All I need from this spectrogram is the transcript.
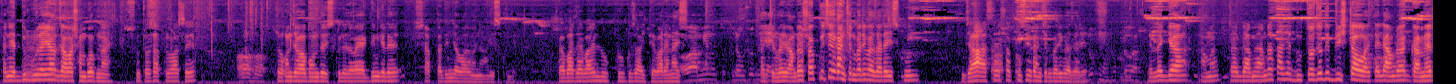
কারণ এর দূর ঘুরাইয়া যাওয়া সম্ভব নয় ছোটো ছাত্র আছে। তখন যাওয়া বন্ধ স্কুলে যাওয়া। একদিন গেলে সাতটা দিন যাওয়া হয় না আর স্কুলে। বাজার বাড়ি লুক টুক যাইতে পারে না। কাঞ্চনবাড়ি আমরা সব কিছুই কাঞ্চনবাড়ি বাজারে স্কুল যা আছে সব কিছুই কাঞ্চনবাড়ি বাজারে। এর লাগিয়া আমার গ্রামে, আমরা চাই যে দ্রুত যদি বৃষ্টি হয় তাহলে আমরা গ্রামের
